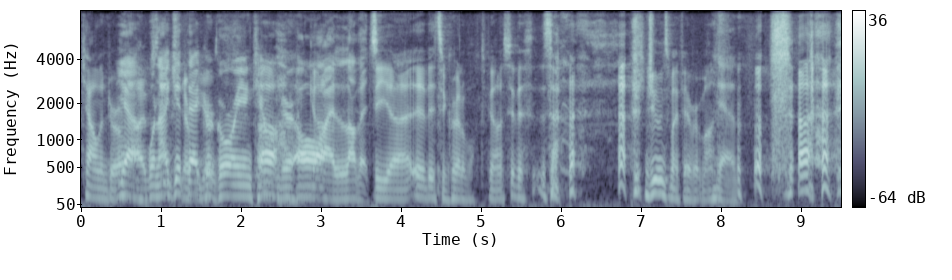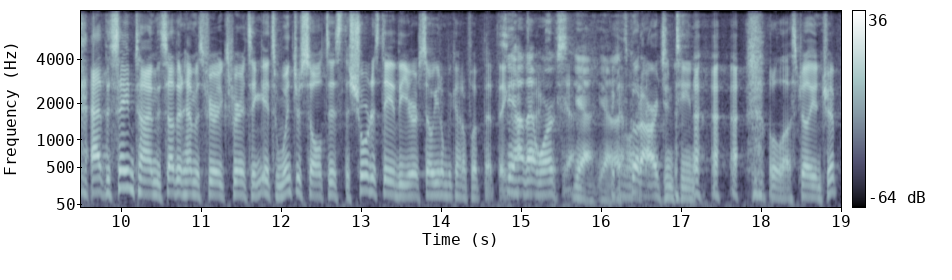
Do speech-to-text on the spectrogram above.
calendar. Yeah, when I get that. Gregorian calendar, oh, oh I love it. The, uh, it. It's incredible, to be honest. June's my favorite month. Yeah. uh, at the same time, the southern hemisphere experiencing its winter solstice, the shortest day of the year. So you know we kind of flip that thing. See how that works? Yeah, yeah. yeah. Let's go to Argentina. little Australian trip.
